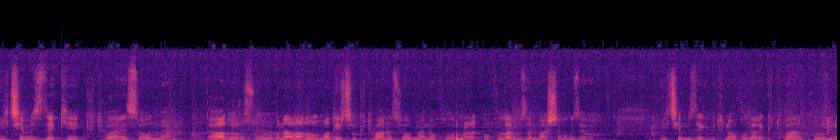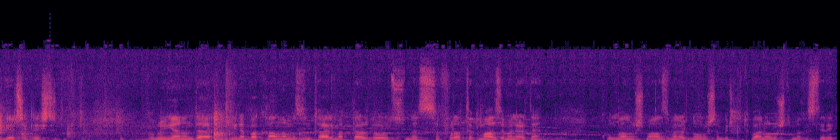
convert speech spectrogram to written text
ilçemizdeki kütüphanesi olmayan, daha doğrusu uygun alan olmadığı için kütüphanesi olmayan okullar, okullarımızdan başlamak üzere ilçemizdeki bütün okullara kütüphane kurulumunu gerçekleştirdik. Bunun yanında yine bakanlığımızın talimatları doğrultusunda sıfır atık malzemelerden, kullanılmış malzemelerden oluşan bir kütüphane oluşturmak istedik.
